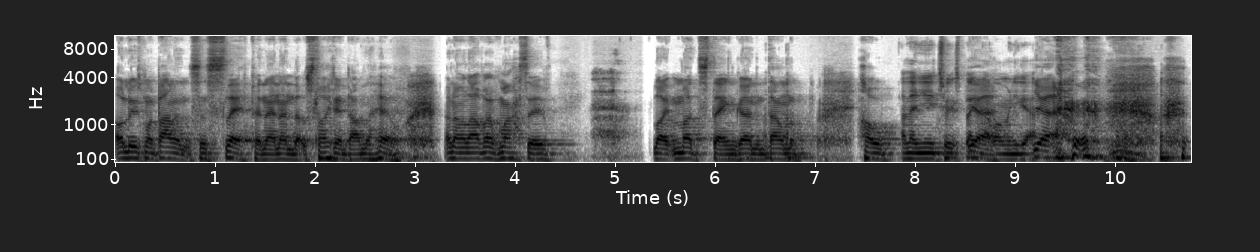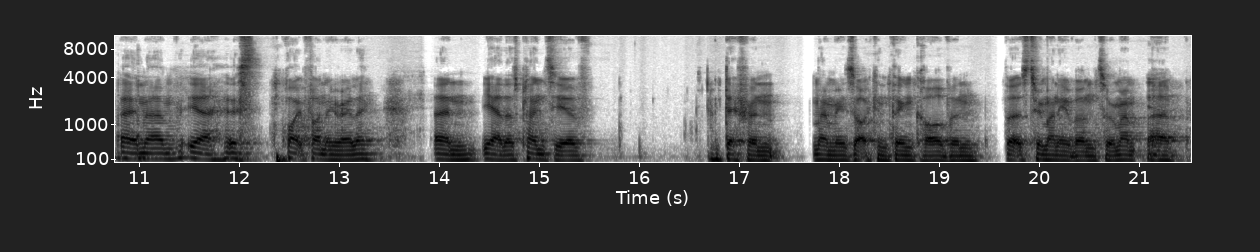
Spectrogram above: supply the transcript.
I'll lose my balance and slip, and then end up sliding down the hill, and I'll have a massive like mud stain going down the whole. And then you need to explain that one when you get Yeah, and um, yeah, it's quite funny, really. And yeah, there's plenty of different memories that I can think of, and but there's too many of them to remember uh,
